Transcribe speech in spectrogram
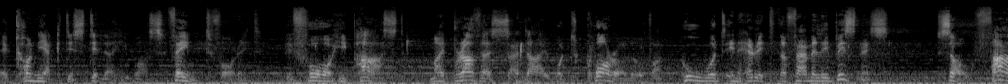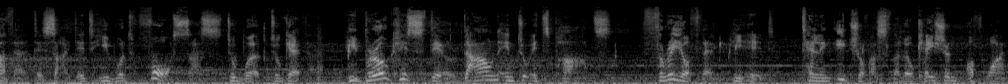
A cognac distiller he was, famed for it. Before he passed, my brothers and I would quarrel over who would inherit the family business. So father decided he would force us to work together. He broke his still down into its parts. Three of them he hid, telling each of us the location of one.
